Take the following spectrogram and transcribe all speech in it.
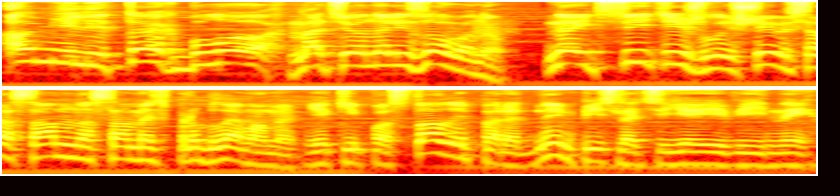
А Мілітех було націоналізовано. Найт Сіті ж лишився сам на саме з проблемами, які постали перед ним після цієї війни.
